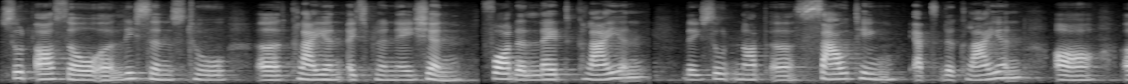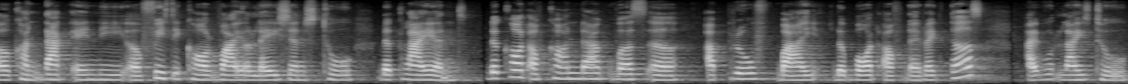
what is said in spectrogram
should also uh, listen to uh, client explanation. For the late client, they should not uh, shouting at the client or uh, conduct any uh, physical violations to the client. The code of conduct was uh, approved by the board of directors. I would like to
